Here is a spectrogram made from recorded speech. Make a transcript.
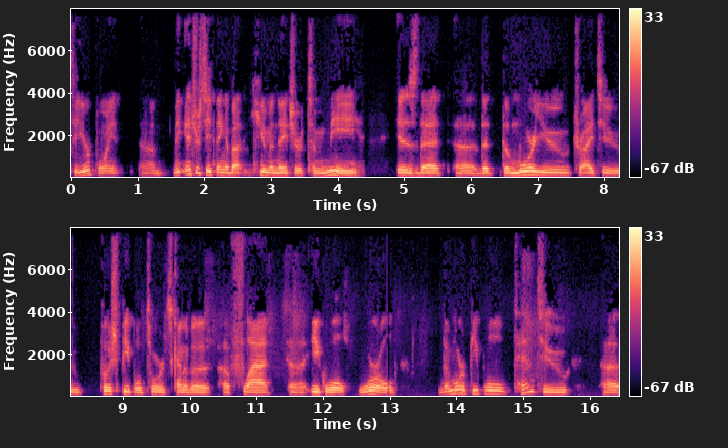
to your point um, the interesting thing about human nature to me is that uh, that the more you try to push people towards kind of a, a flat uh, equal world the more people tend to uh,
